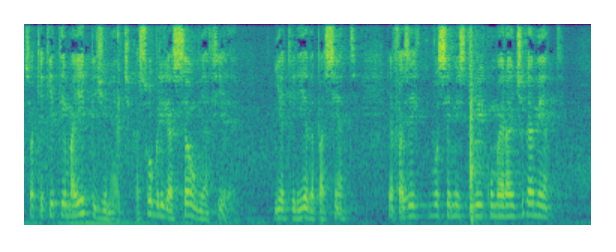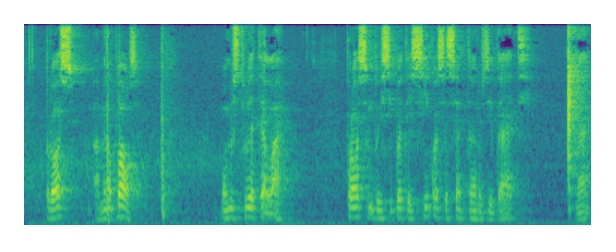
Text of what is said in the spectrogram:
Só que aqui tem uma epigenética. A sua obrigação, minha filha, minha querida paciente, é fazer que você misture como era antigamente. Próximo, a menopausa. Vamos misturar até lá. Próximo dos 55 a 60 anos de idade. Né?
